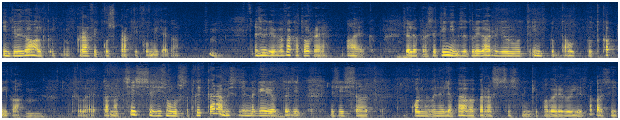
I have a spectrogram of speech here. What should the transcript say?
individuaalgraafikus praktikumidega. ja see oli väga tore aeg, sellepärast et inimesed olid harjunud input-output kapiga eks ole, et annad sisse, siis unustad kõik ära, mis sa sinna kirjutasid ja siis saad kolme või nelja päeva pärast siis mingi paberirulli tagasi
